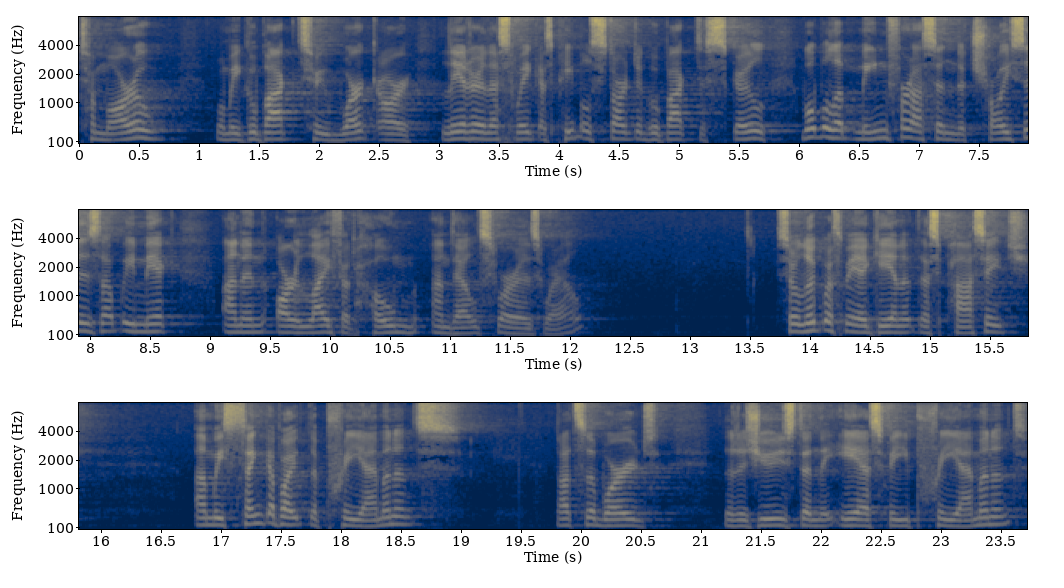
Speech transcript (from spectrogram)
tomorrow when we go back to work or later this week as people start to go back to school? What will it mean for us in the choices that we make and in our life at home and elsewhere as well? So, look with me again at this passage and we think about the preeminence. That's the word that is used in the ESV preeminent.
